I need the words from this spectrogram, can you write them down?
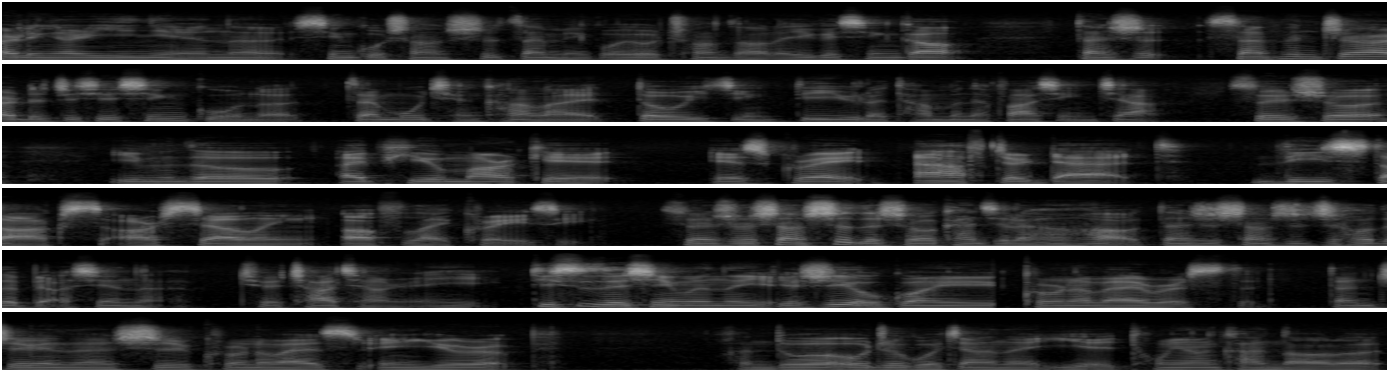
二零二一年呢，新股上市在美国又创造了一个新高。但是三分之二的这些新股呢，在目前看来都已经低于了他们的发行价。所以说，even though IPO market is great, after that these stocks are selling off like crazy。虽然说上市的时候看起来很好，但是上市之后的表现呢却差强人意。第四则新闻呢也是有关于 coronavirus 的，但这个呢是 coronavirus in Europe，很多欧洲国家呢也同样看到了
